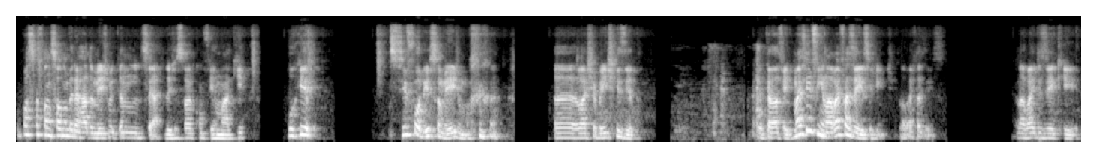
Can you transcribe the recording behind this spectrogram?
Eu posso estar falando só o número errado mesmo e tendo tudo certo. Deixa eu só confirmar aqui. Porque, se for isso mesmo, uh, eu acho bem esquisito. O que ela fez. Mas enfim, ela vai fazer isso, gente. Ela vai fazer isso. Ela vai dizer que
